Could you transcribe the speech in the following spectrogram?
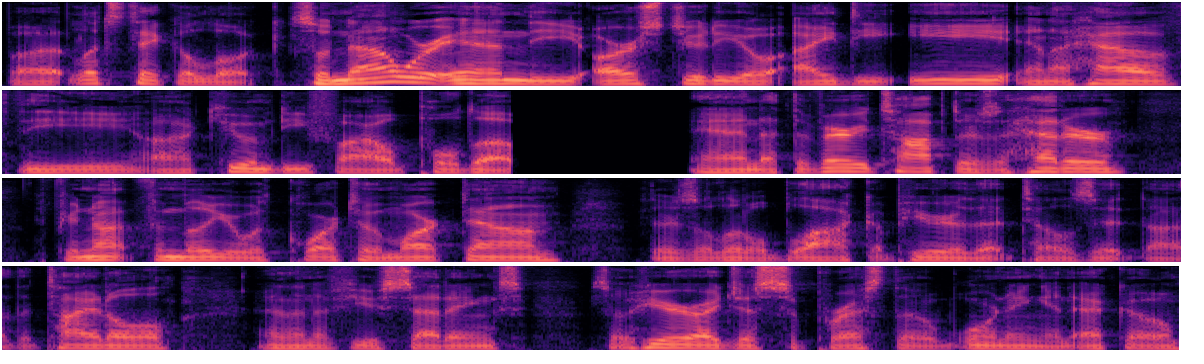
but let's take a look. So now we're in the RStudio IDE and I have the uh, QMD file pulled up. And at the very top, there's a header. If you're not familiar with Quarto Markdown, there's a little block up here that tells it uh, the title and then a few settings. So here I just suppress the warning and echo.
